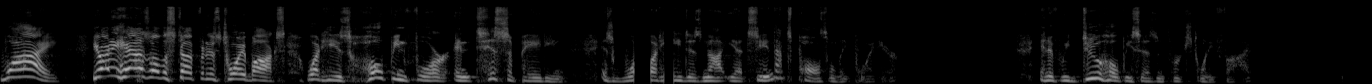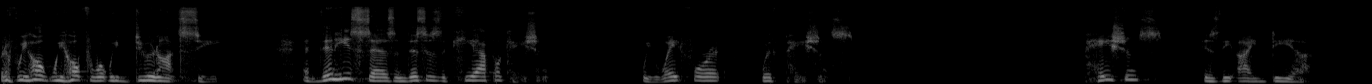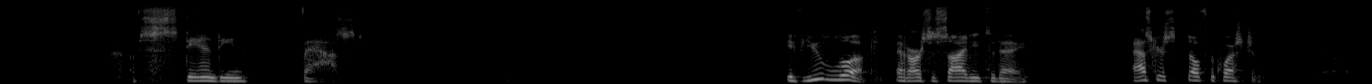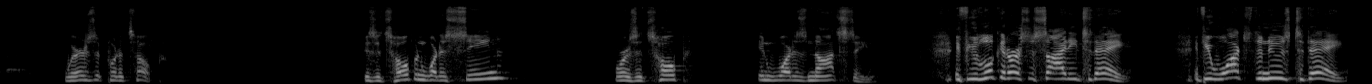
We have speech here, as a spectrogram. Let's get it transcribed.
Why? He already has all the stuff in his toy box. What he is hoping for, anticipating, is what he does not yet see. And that's Paul's only point here. And if we do hope, he says in verse 25, but if we hope, we hope for what we do not see. And then he says, and this is the key application we wait for it with patience. Patience is the idea of standing fast. If you look at our society today, ask yourself the question where does it put its hope? Is its hope in what is seen, or is its hope in what is not seen? If you look at our society today, if you watch the news today,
